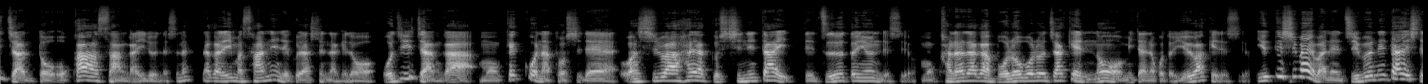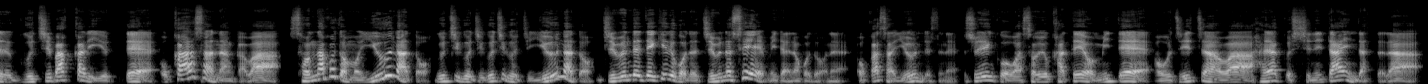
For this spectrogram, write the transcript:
いちゃんとお母さんがいるんですね。だから今3人で暮らしてんだけど、おじいちゃんがもう結構な年で、わしは早く死にたいってずっと言うんですよ。もう体がボロボロじゃけんの、みたいなことを言うわけですよ。言ってしまえばね、自分に対しての愚痴ばっかり言って、お母さんなんかは、そんなことも言うなと。ぐちぐちぐちぐち言うなと。自分でできることは自分でせえ、みたいなことをね、お母さん言うんですね。主人公はそういう家庭を見て、おじいちゃんは早く死にたいんだったら、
